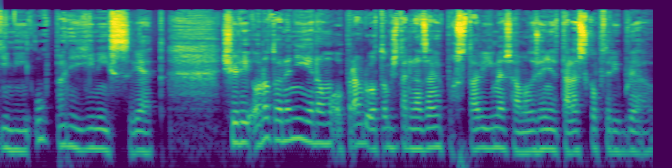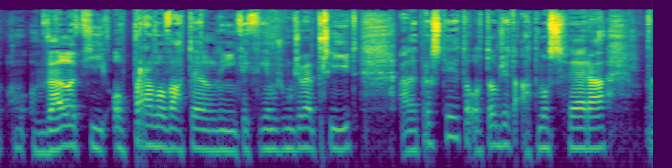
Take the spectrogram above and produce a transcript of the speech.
jiný, úplně jiný svět. Čili ono to není jenom opravdu o tom, že tady na Zemi postavíme samozřejmě teleskop, který bude velký, opravovatelný, ke kterému už můžeme přijít, ale prostě je to o tom, že ta atmosféra e,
